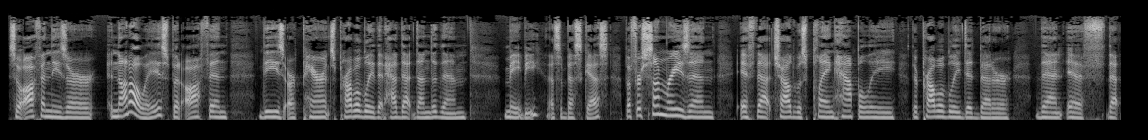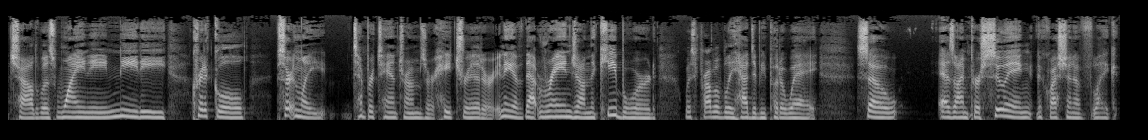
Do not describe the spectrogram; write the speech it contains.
So often these are not always, but often these are parents probably that had that done to them. Maybe that's the best guess. But for some reason, if that child was playing happily, they probably did better than if that child was whiny, needy, critical, certainly temper tantrums or hatred or any of that range on the keyboard was probably had to be put away. So as I'm pursuing the question of like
